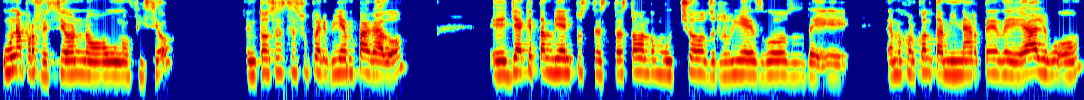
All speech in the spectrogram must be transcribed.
una profesión o un oficio, entonces es súper bien pagado, eh, ya que también pues, te estás tomando muchos riesgos de a lo mejor contaminarte de algo,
